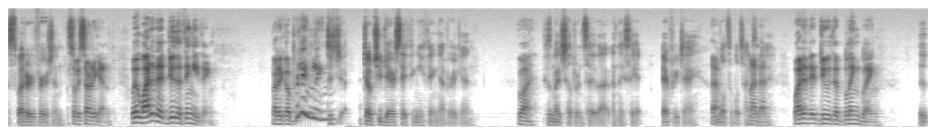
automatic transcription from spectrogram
sweater version. so we start again. Wait, why did it do the thingy thing? Why did it go bling bling? Did you, don't you dare say thingy thing ever again. Why? Because my children say that and they say it every day, Oh, multiple times My a bad. day. Why did it do the bling bling? It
